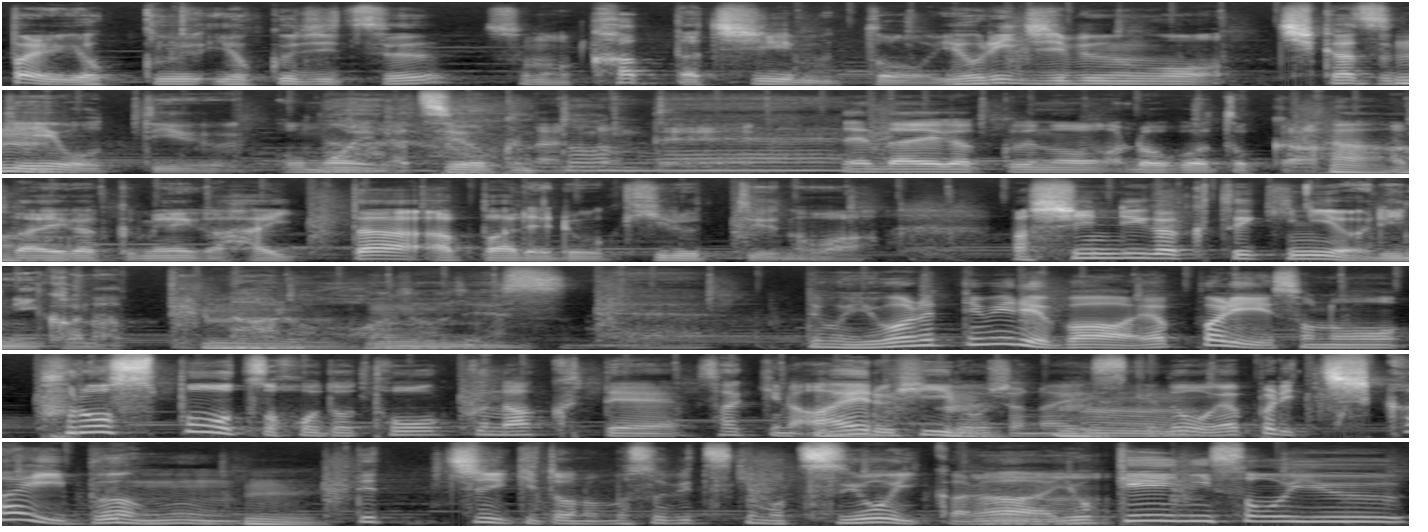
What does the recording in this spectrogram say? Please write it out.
ぱり翌翌日その勝ったチームとより自分を近づけようっていう思いが強くなるので,、なるほどねで大学のロゴとか、大学名が入ったアパレルを着るっていうのは、まあ、心理学的には理にかなっている。うんなるほどですね。でも言われてみればやっぱりそのプロスポーツほど遠くなくてさっきの会えるヒーローじゃないですけど、うん。やっぱり近い分、うん。で地域との結びつきも強いから、うん。余計にそういう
